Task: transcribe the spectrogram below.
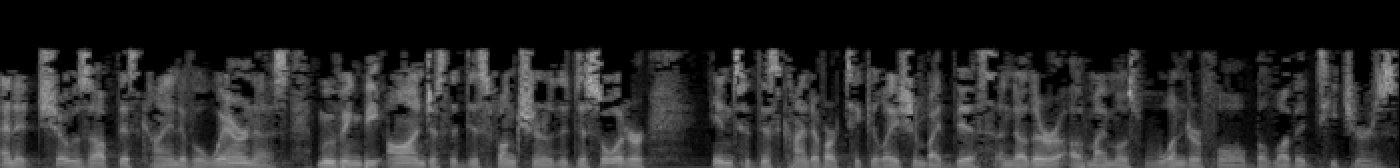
And it shows up this kind of awareness, moving beyond just the dysfunction or the disorder into this kind of articulation by this, another of my most wonderful, beloved teachers,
